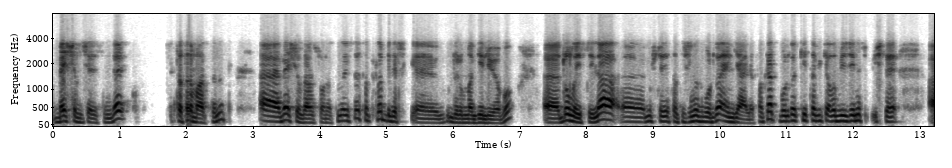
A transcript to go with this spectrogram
5 yıl içerisinde satamazsınız. 5 yıldan sonrasında ise satılabilir e, geliyor bu. E, dolayısıyla e, müşteri satışınız burada engelli. Fakat buradaki tabii ki alabileceğiniz işte e,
